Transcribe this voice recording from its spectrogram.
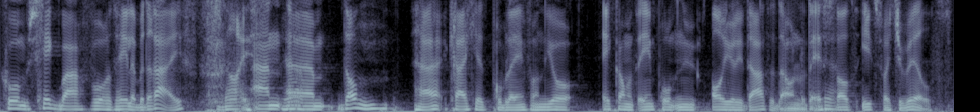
gewoon beschikbaar voor het hele bedrijf. Nice. En ehm, dan hè, krijg je het probleem van... joh, ik kan met één prompt nu al jullie data downloaden. Is Ja. dat iets wat je wilt?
